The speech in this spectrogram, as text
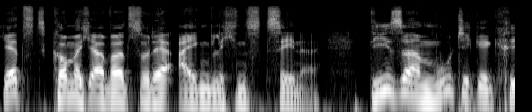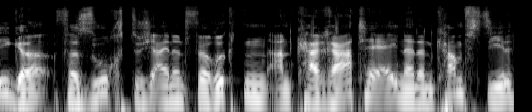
Jetzt komme ich aber zu der eigentlichen Szene. Dieser mutige Krieger versucht durch einen verrückten, an Karate erinnernden Kampfstil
